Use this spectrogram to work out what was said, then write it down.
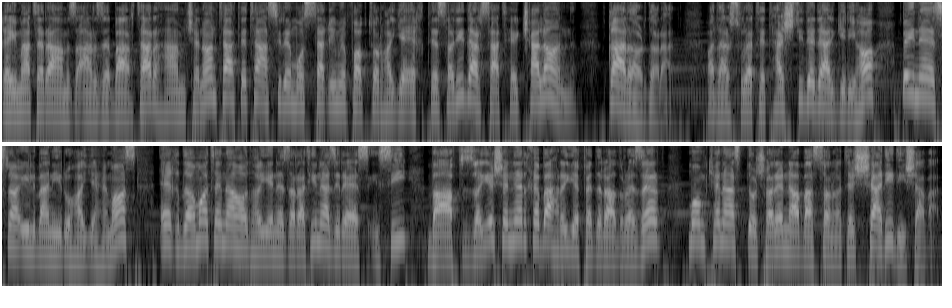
قیمت رمز ارز برتر همچنان تحت تاثیر مستقیم فاکتورهای اقتصادی در سطح کلان قرار دارد و در صورت تشدید درگیری ها بین اسرائیل و نیروهای حماس اقدامات نهادهای نظارتی نظیر SEC و افزایش نرخ بهره فدرال رزرو ممکن است دچار نوسانات شدیدی شود.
